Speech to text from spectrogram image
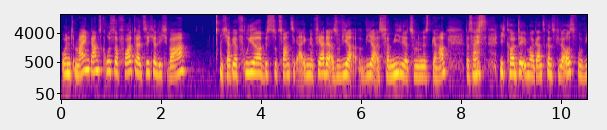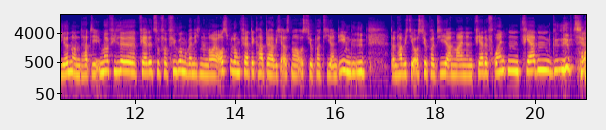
Und mein ganz großer Vorteil sicherlich war, ich habe ja früher bis zu 20 eigene Pferde, also wir, wir als Familie zumindest gehabt. Das heißt, ich konnte immer ganz, ganz viel ausprobieren und hatte immer viele Pferde zur Verfügung. Wenn ich eine neue Ausbildung fertig hatte, habe ich erstmal Osteopathie an denen geübt. Dann habe ich die Osteopathie an meinen Pferdefreunden Pferden geübt. Ja.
